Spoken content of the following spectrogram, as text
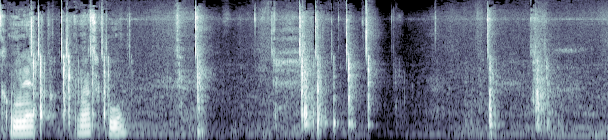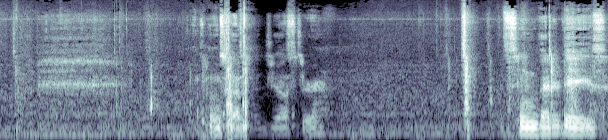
Clean it. That's cool. This one's got an adjuster seen better days.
